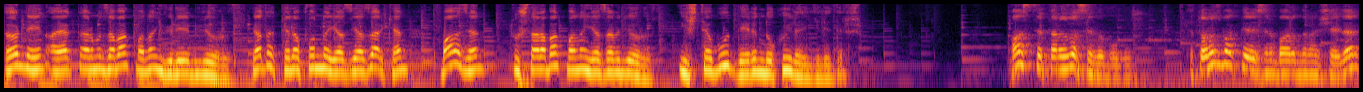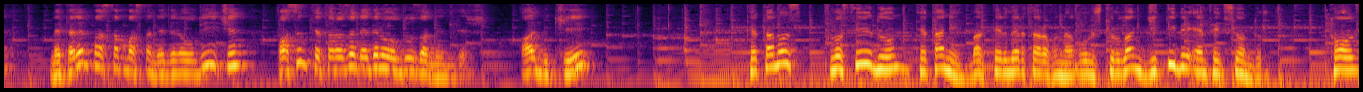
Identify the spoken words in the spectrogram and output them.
Örneğin ayaklarımıza bakmadan yürüyebiliyoruz ya da telefonda yazı yazarken bazen tuşlara bakmadan yazabiliyoruz. İşte bu derin dokuyla ilgilidir. Pas tetanoza sebep olur. Tetanoz bakterisini barındıran şeyler metalin paslanmasına neden olduğu için pasın tetanoza neden olduğu zannedilir. Halbuki tetanoz Clostridium tetani bakterileri tarafından oluşturulan ciddi bir enfeksiyondur. Toz,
